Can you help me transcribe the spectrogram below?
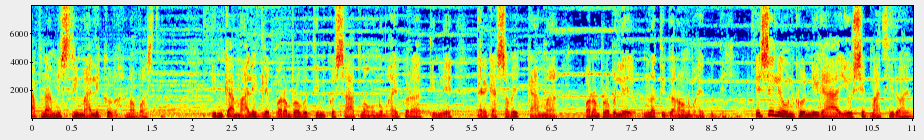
आफ्ना मिश्री मालिकको घरमा बस्थे। तिनका मालिकले परमप्रभु तिनको साथमा हुनुभएको र तिनले गरेका सबै काममा परमप्रभुले उन्नति गराउनु भएको देखे। यसैले उनको निगाह योसेफमाथि रह्यो।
